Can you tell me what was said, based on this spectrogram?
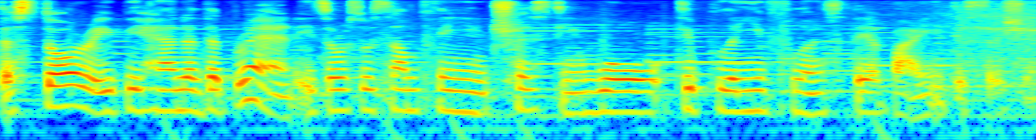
The story behind the brand is also something interesting will deeply influence their buying decision.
